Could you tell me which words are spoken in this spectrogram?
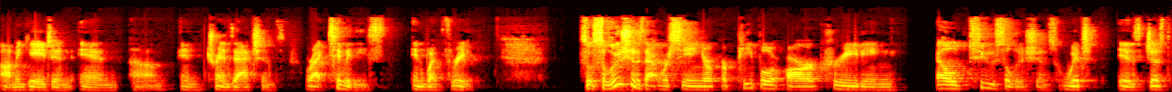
um, engage in in, um, in transactions or activities in Web three. So solutions that we're seeing are, are people are creating L2 solutions, which is just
